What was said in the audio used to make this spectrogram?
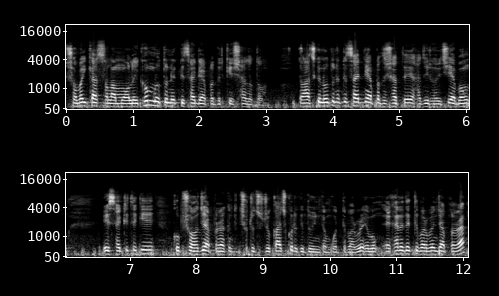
সবাইকে আসসালামু আলাইকুম। নতুন একটি সাইটে আপনাদেরকে স্বাগতম। তো আজকে নতুন একটি সাইট নিয়ে আপনাদের সাথে হাজির হয়েছি এবং এই সাইটটি থেকে খুব সহজে আপনারা কিন্তু ছোট ছোট কাজ করে কিন্তু ইনকাম করতে পারবেন এবং এখানে দেখতে পারবেন যে আপনারা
